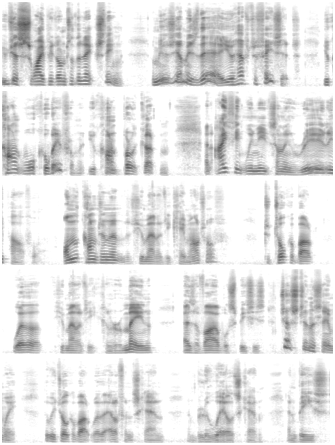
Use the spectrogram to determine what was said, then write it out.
you just swipe it onto the next thing. A museum is there, you have to face it. You can't walk away from it. You can't pull a curtain. And I think we need something really powerful on the continent that humanity came out of to talk about whether humanity can remain as a viable species, just in the same way that we talk about whether elephants can, and blue whales can, and bees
